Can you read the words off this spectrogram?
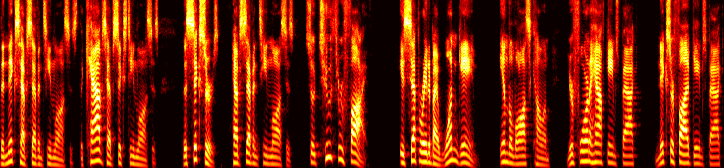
The Knicks have 17 losses. The Cavs have 16 losses. The Sixers have 17 losses. So 2 through 5 is separated by one game in the loss column. You're four and a half games back. Knicks are five games back.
